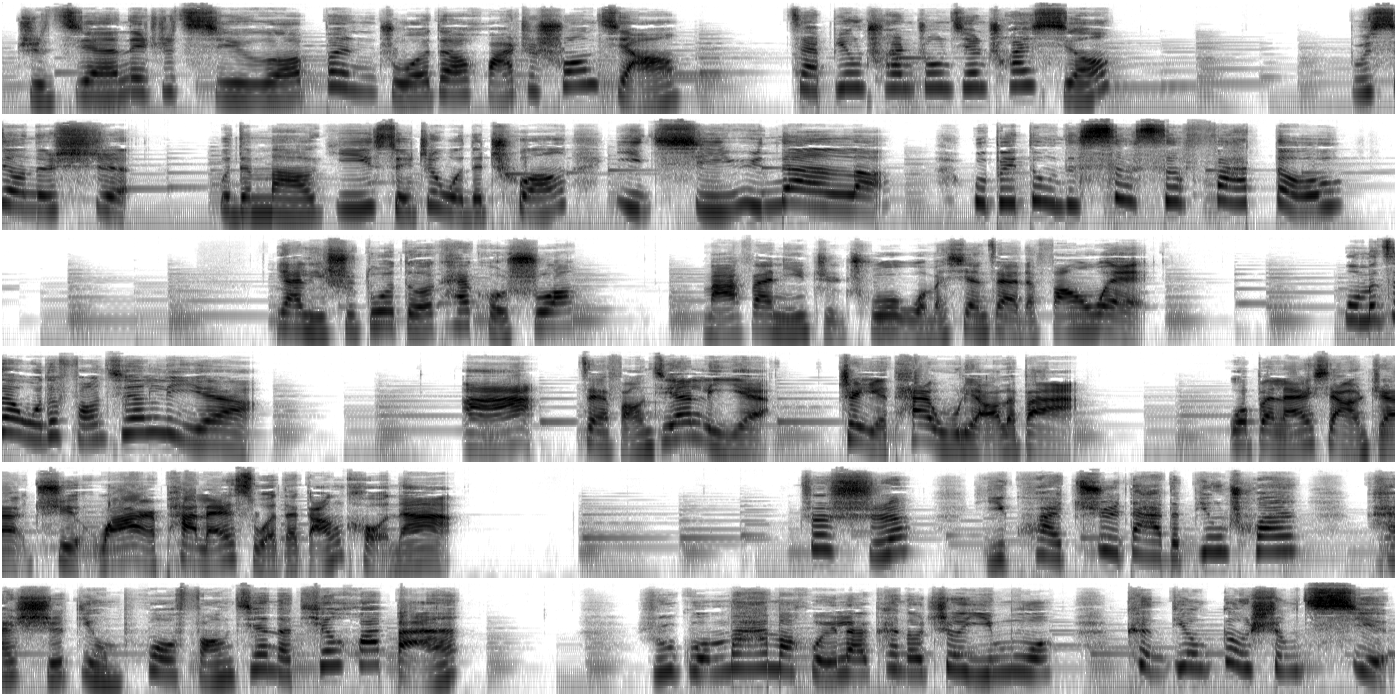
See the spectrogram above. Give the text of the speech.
只见那只企鹅笨拙地划着双桨，在冰川中间穿行。不幸的是，我的毛衣随着我的床一起遇难了，我被冻得瑟瑟发抖。亚里士多德开口说：“麻烦你指出我们现在的方位。我们在我的房间里。啊，在房间里，这也太无聊了吧！我本来想着去瓦尔帕莱索的港口呢。”这时，一块巨大的冰川开始顶破房间的天花板。如果妈妈回来看到这一幕，肯定更生气。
